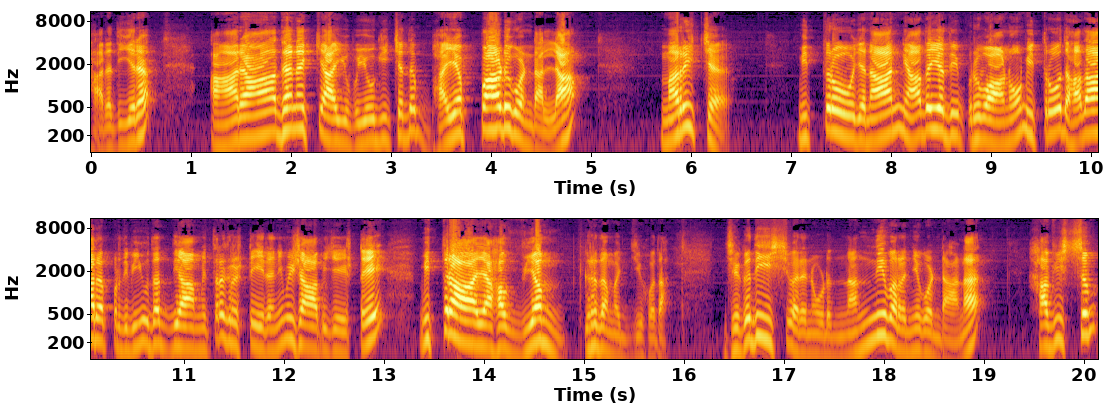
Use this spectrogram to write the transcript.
ഭാരതീയർ ആരാധനയ്ക്കായി ഉപയോഗിച്ചത് ഭയപ്പാട് കൊണ്ടല്ല. മറിച്ച് മിത്രോ ജനാന്യാദയതി ബ്രുവാണോ മിത്രോ ധാതാരപ്രതിവി ഉദദ്യാം മിത്രകൃഷ്ടീരനിമിഷാഭിചേഷ്ടേ മിത്രായ ഹവ്യം ഘൃതമജ്യുഹത ജഗതീശ്വരനോട് നന്ദി പറഞ്ഞുകൊണ്ടാണ് ഹവിസ്സും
